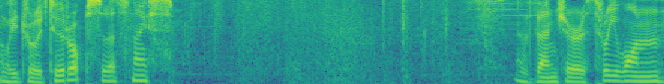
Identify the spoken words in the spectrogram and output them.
We drew a 2-drop, so that's nice. Avenger 3-1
